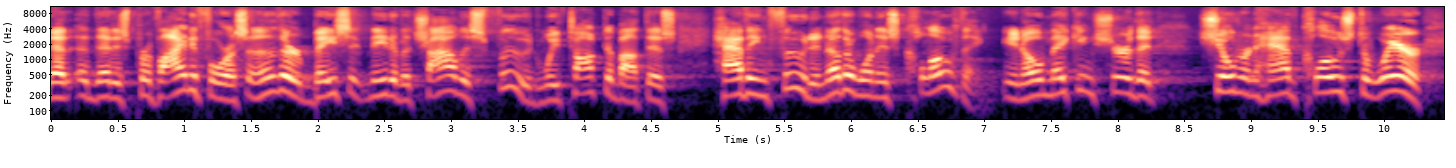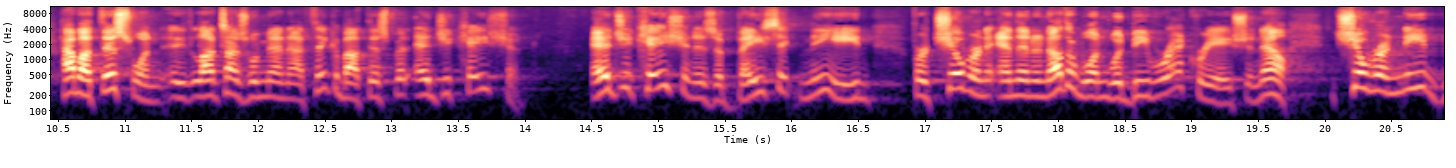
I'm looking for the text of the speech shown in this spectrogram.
that, that is provided for us. Another basic need of a child is food. We've talked about this, having food. Another one is clothing, you know, making sure that children have clothes to wear. How about this one? A lot of times we may not think about this, but education. Education is a basic need for children, and then another one would be recreation. Now, children need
